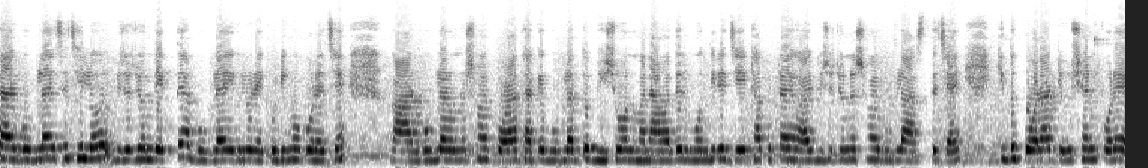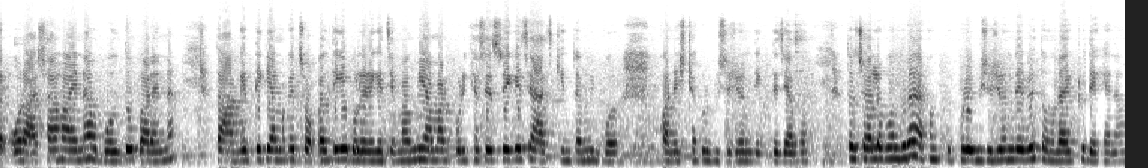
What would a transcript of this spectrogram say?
তাই বুবলা এসেছিল বিসর্জন দেখতে, আর বুবলা এগুলো রেকর্ডিংও করেছে। আর বুবলার অন্য সময় পড়া থাকে, বুবলার তো ভীষণ মানে আমাদের মন্দিরে যে ঠাকুরটাই হয় বিসর্জনের সময় বুবলা আসতে চায়। কিন্তু পড়া, টিউশন করে ওর আসা হয় না বলতেও পারে না। তো আগের থেকে আমাকে সকাল থেকে বলে রেখেছে মামি আমার পরীক্ষা শেষ হয়ে গেছে, আজ কিন্তু আমি গণেশ ঠাকুর বিসর্জন দেখতে যাব। তো চলো বন্ধুরা, এখন পুকুরে বিসর্জন দেবে, তোমরা একটু দেখে নাও।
